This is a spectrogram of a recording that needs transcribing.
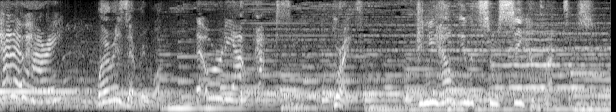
Hello, Harry. Where is everyone? They're already out practicing. Great. Can you help me with some seeker practice?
